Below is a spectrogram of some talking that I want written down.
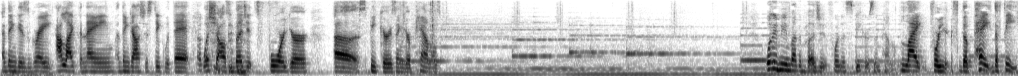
I think it's great. I like the name. I think y'all should stick with that. Okay. What's y'all's budgets for your uh, speakers and your panels. What do you mean by the budget for the speakers and panels? Like for your, the pay, the fee,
